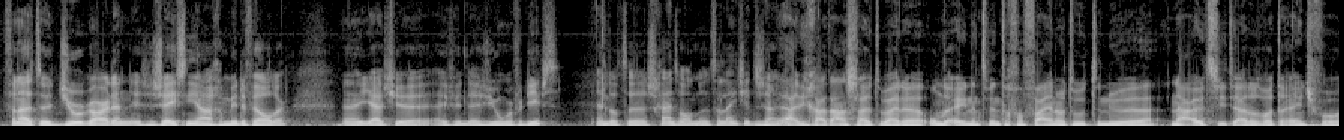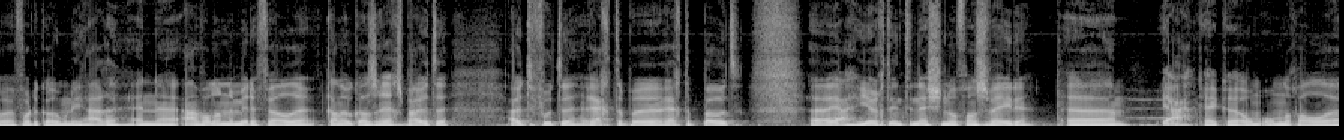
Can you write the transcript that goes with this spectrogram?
Vanuit de Djurgården is een 17-jarige middenvelder. Eh, jij hebt je even in deze jongen verdiept. En dat eh, schijnt wel een talentje te zijn. Ja, die gaat aansluiten bij de onder 21 van Feyenoord, hoe het er nu eh, naar uitziet. Ja, dat wordt er eentje voor, voor de komende jaren. En eh, aanvallende middenvelder kan ook als rechtsbuiten uit de voeten, rechter, eh, rechterpoot. Eh, ja, jeugd international van Zweden. Ja, kijk, eh, om, om nogal eh,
